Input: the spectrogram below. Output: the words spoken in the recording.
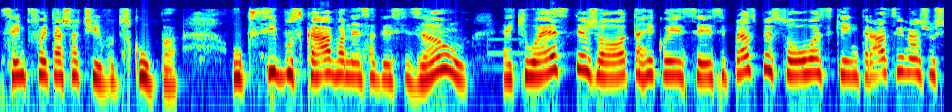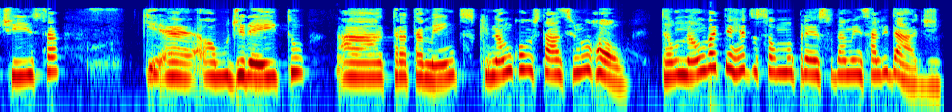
sempre foi taxativo, desculpa. O que se buscava nessa decisão é que o STJ reconhecesse para as pessoas que entrassem na justiça que é o direito a tratamentos que não constassem no rol. Então não vai ter redução no preço da mensalidade.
